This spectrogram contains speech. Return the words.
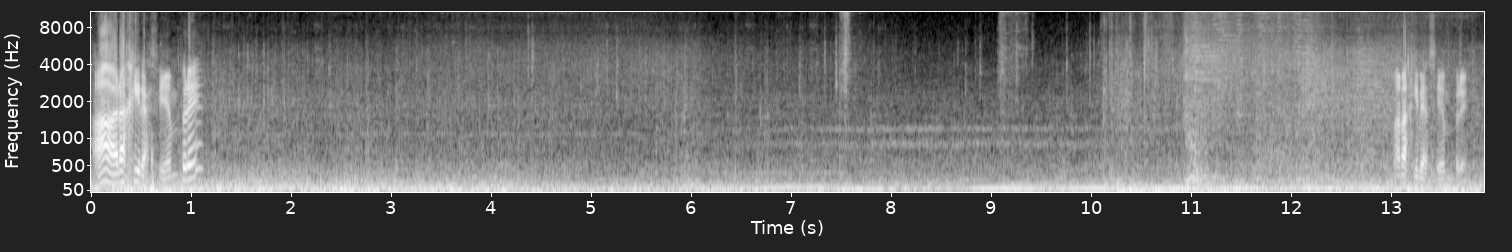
Ah, ahora gira siempre. Ahora gira siempre.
